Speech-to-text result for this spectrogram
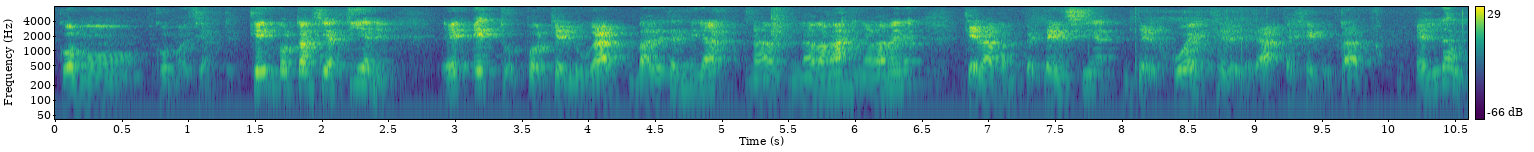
como, como decía antes. ¿Qué importancia tiene esto? Porque el lugar va a determinar nada, nada más y nada menos que la competencia del juez que deberá ejecutar el laudo.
